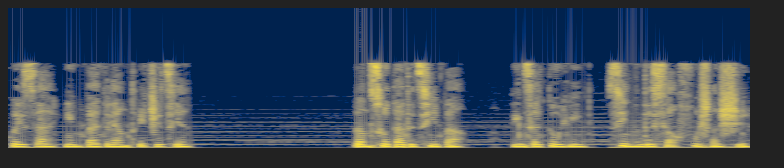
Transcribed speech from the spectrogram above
跪在银白的两腿之间。当粗大的鸡巴顶在杜云细嫩的小腹上时，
